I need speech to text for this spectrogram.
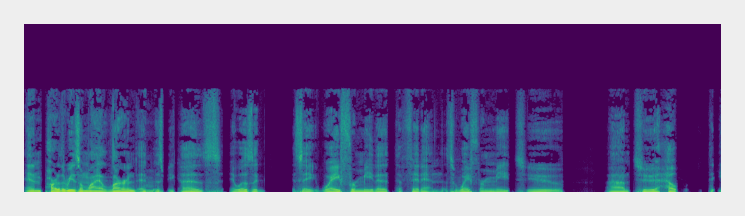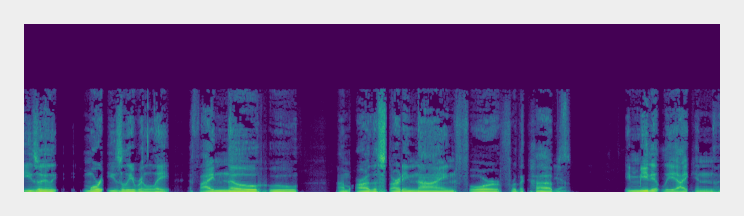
and part of the reason why I learned it it is because it was a it's a way for me to, to fit in. It's a way for me to um, to help to easily more easily relate. If I know who um, are the starting nine for for the Cubs, Yeah. immediately I can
